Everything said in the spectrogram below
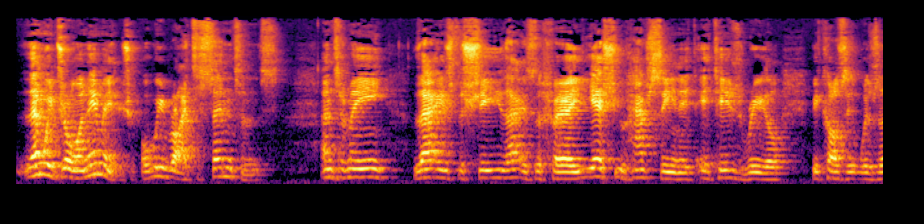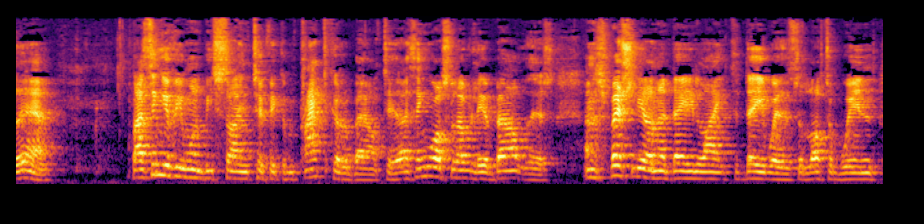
then we draw an image or we write a sentence. And to me, that is the she, that is the Fae. Yes, you have seen it, it is real because it was there. But I think if you want to be scientific and practical about it, I think what's lovely about this, and especially on a day like today where there's a lot of wind,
